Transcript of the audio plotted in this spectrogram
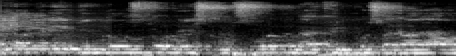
اللہ کریم جن دوستوں نے اس خوبصورت محفل کو سجایا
